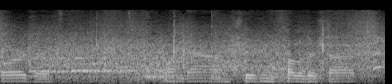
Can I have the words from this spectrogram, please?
Forwards are one down, shooting, follow the shots.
